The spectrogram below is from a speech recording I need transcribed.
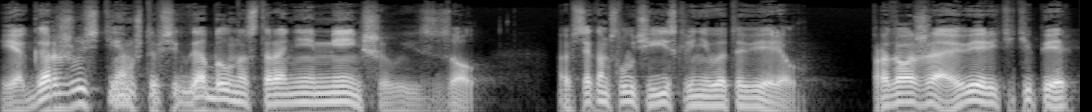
я горжусь тем, что всегда был на стороне меньшего из зол. Во всяком случае, искренне в это верил. Продолжаю верить и теперь.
